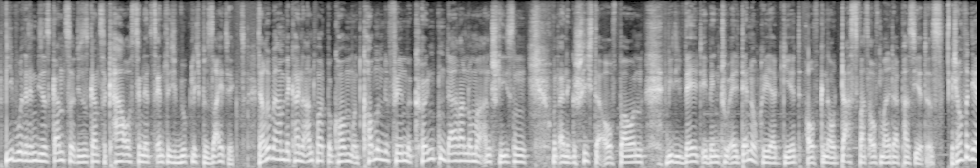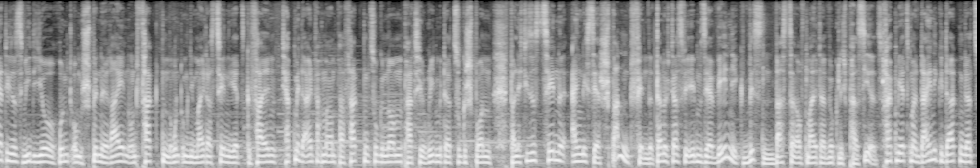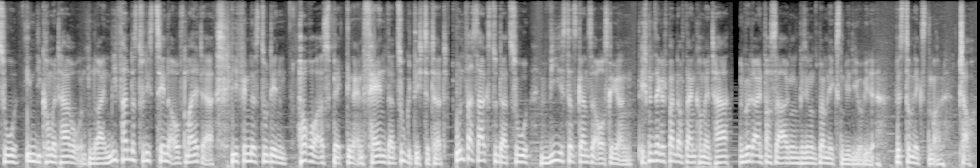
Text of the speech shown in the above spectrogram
Wie wurde denn dieses ganze, dieses ganze Chaos denn letztendlich wirklich beseitigt? Darüber haben wir keine Antwort bekommen und kommende Filme könnten daran nochmal anschließen und eine Geschichte aufbauen, wie die Welt eventuell dennoch reagiert auf genau das, was auf Malta passiert ist. Ich hoffe, dir hat dieses dieses Video rund um Spinnereien und Fakten rund um die Malta-Szene jetzt gefallen. Ich habe mir da einfach mal ein paar Fakten zugenommen, ein paar Theorien mit dazu gesponnen, weil ich diese Szene eigentlich sehr spannend finde. Dadurch, dass wir eben sehr wenig wissen, was dann auf Malta wirklich passiert. Schreib mir jetzt mal deine Gedanken dazu in die Kommentare unten rein. Wie fandest du die Szene auf Malta? Wie findest du den Horroraspekt, den ein Fan dazu gedichtet hat? Und was sagst du dazu? Wie ist das Ganze ausgegangen? Ich bin sehr gespannt auf deinen Kommentar und würde einfach sagen, wir sehen uns beim nächsten Video wieder. Bis zum nächsten Mal. Ciao.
